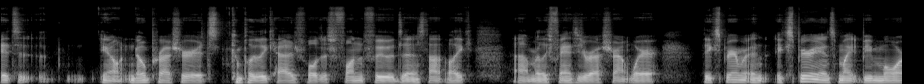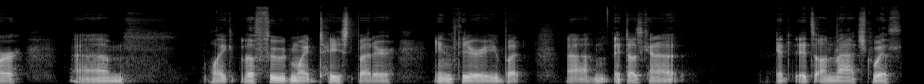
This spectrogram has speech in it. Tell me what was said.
it's you know no pressure. It's completely casual, just fun foods, and it's not like um, really fancy restaurant where the experiment experience might be more um, like the food might taste better in theory, but um, it does kind of it, it's unmatched with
